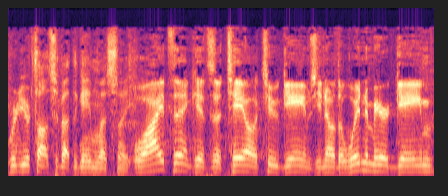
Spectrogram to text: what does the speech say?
what are your thoughts about the game last night? Well, I think it's a tale of two games. You know, the Windermere game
